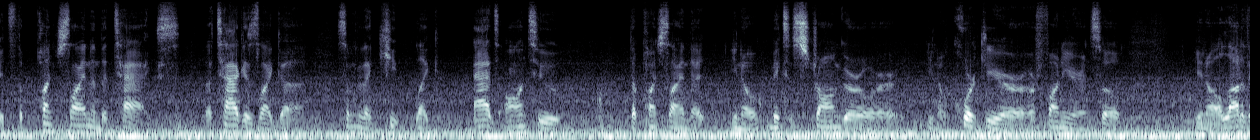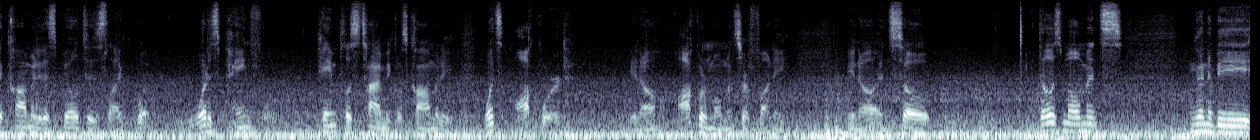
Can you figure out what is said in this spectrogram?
it's the punchline and the tags the tag is like a, something that keep like adds onto the punchline that you know makes it stronger or you know quirkier or funnier and so you know a lot of the comedy that's built is like what what is painful pain plus time equals comedy. What's awkward? You know, awkward moments are funny. You know, and so those moments, I'm to be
